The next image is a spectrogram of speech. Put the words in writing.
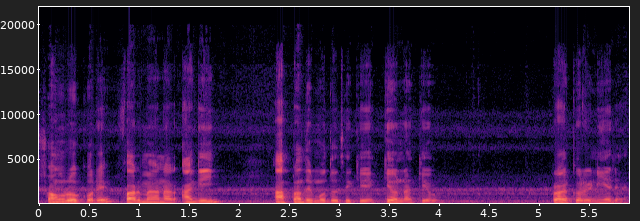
সংগ্রহ করে ফার্মে আনার আগেই আপনাদের মধ্য থেকে কেউ না কেউ ক্রয় করে নিয়ে যায়।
